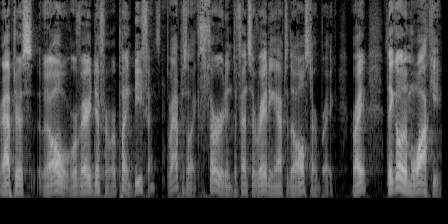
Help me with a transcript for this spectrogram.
Raptors, oh, we're very different. We're playing defense. The Raptors are like third in defensive rating after the All Star break, right? They go to Milwaukee,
